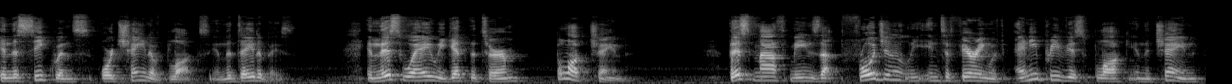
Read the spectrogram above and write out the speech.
in the sequence or chain of blocks in the database. In this way, we get the term blockchain. This math means that fraudulently interfering with any previous block in the chain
